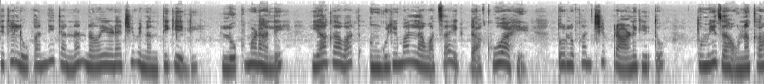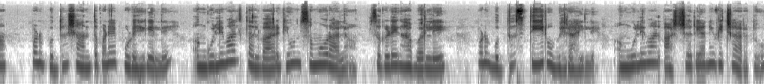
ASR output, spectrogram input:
तिथे लोकांनी त्यांना न येण्याची विनंती केली. लोक म्हणाले या गावात अंगुलीमाल नावाचा एक डाकू आहे. तो लोकांचे प्राण घेतो. तुम्ही जाऊ नका. पण बुद्ध शांतपणे पुढे गेले. अंगुलीमाल तलवार घेऊन समोर आला. सगळे घाबरले. पण बुद्ध स्थिर उभे राहिले. अंगुलीमाल आश्चर्याने विचारतो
